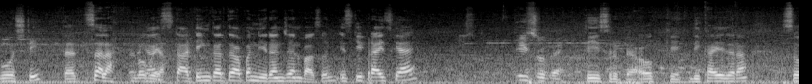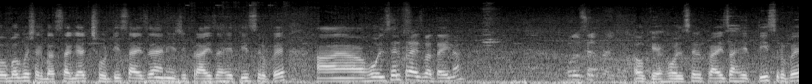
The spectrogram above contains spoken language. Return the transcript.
गोष्टी. तर चला बघूया. स्टार्टिंग करतो आपण निरंजनपासून. इसकी प्राइस क्या है? तीस रुपए तीस रुपया. ओके दिखाई जरा. सो बघू शकता सगळ्यात छोटी साईज आहे आणि याची प्राईस आहे तीस रुपये. होलसेल प्राईस बताई ना? Wholesale price okay wholesale price आहे तीस रुपये.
